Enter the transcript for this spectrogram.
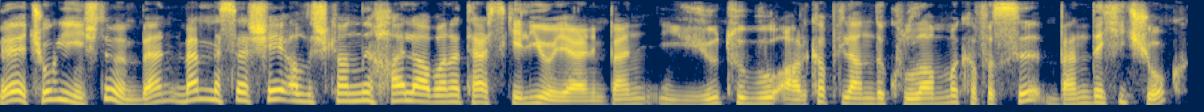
Evet çok ilginç değil mi? Ben ben mesela şey alışkanlığı hala bana ters geliyor yani. Ben YouTube'u arka planda kullanma kafası bende hiç yok.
